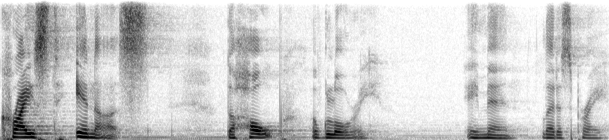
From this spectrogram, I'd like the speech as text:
Christ in us, the hope of glory. Amen. Let us pray.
